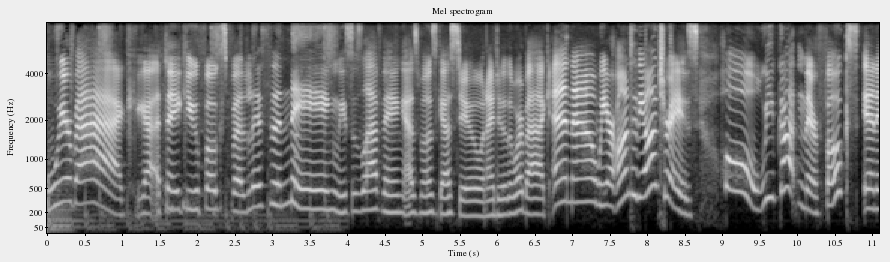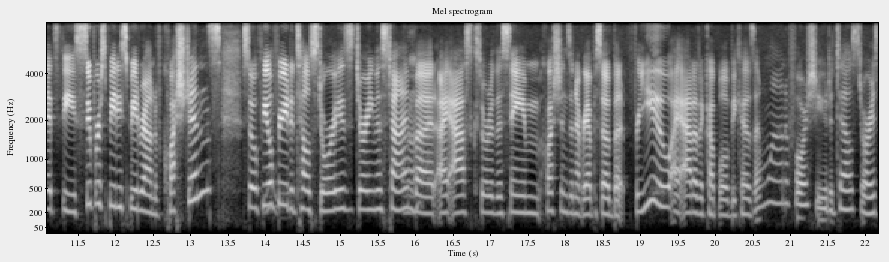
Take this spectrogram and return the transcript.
We're back. Yeah, thank you, folks, for listening. Lisa's laughing, as most guests do when I do the word back. And now we are on to the entrees. Oh, we've gotten there, folks. And it's the super speedy speed round of questions. So feel free to tell stories during this time, uh-huh. but I ask sort of the same questions in every episode. But for you, I added a couple because I want to force you to tell stories.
